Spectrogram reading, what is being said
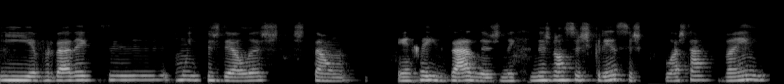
E a verdade é que muitas delas estão enraizadas nas nossas crenças, que lá está, vêm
